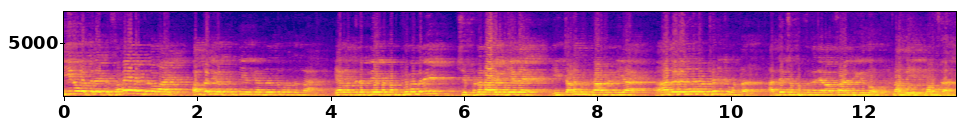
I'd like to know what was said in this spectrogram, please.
ഈ രൂപത്തിലേക്ക് സമയബന്ധിതമായി പദ്ധതികൾ പൂർത്തീകരിക്കാൻ നിർത്തുകൊടുക്കുന്ന കൊടുക്കുന്ന കേരളത്തിന്റെ പ്രിയപ്പെട്ട മുഖ്യമന്ത്രി ശ്രീ പിണറായി വിജയനെ ഈ ചടങ്ങ് ഉദ്ഘാടനം ചെയ്യാൻ ആദരപൂർവം ക്ഷണിച്ചുകൊണ്ട് അധ്യക്ഷ പ്രസംഗം ഞാൻ അവസാനിപ്പിക്കുന്നു. നന്ദി നമസ്കാരം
